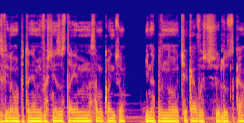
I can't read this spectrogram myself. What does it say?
Z wieloma pytaniami właśnie zostajemy na samym końcu i na pewno ciekawość ludzka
